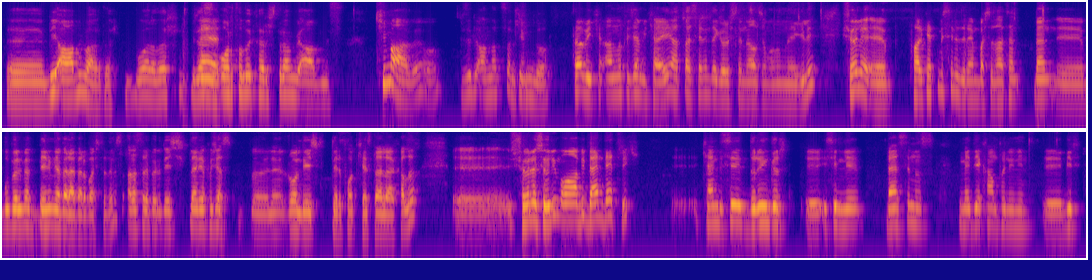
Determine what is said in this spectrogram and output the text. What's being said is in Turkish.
e, bir abi vardı. Bu aralar biraz evet. ortalığı karıştıran bir abimiz. Kim abi o? Bize bir anlatsana Kim? kimdi o? Tabii ki anlatacağım hikayeyi. Hatta senin de görüşlerini alacağım onunla ilgili. Şöyle e, fark etmişsinizdir en başta zaten ben e, bu bölüme benimle beraber başladınız. Ara sıra böyle değişiklikler yapacağız. Böyle rol değişiklikleri podcast'la alakalı. E, şöyle söyleyeyim o abi Ben Detrick. Kendisi Dringer e, isimli Ben Simmons Media Company'nin e, bir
